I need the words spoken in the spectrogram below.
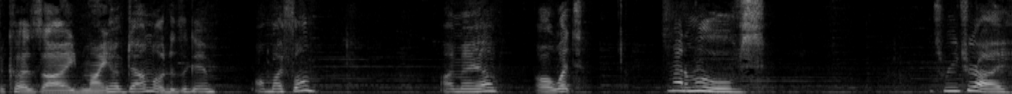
Because I might have downloaded the game on my phone. I may have. Oh, what? I'm out of moves. Let's retry.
